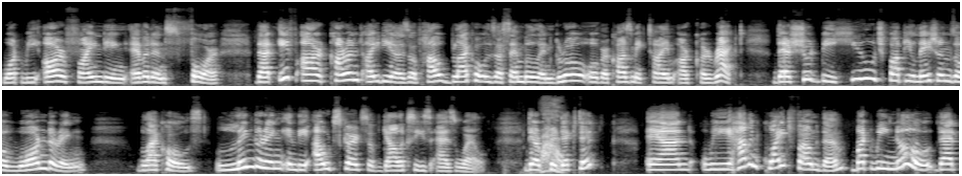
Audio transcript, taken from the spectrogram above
what we are finding evidence for that if our current ideas of how black holes assemble and grow over cosmic time are correct, there should be huge populations of wandering black holes lingering in the outskirts of galaxies as well. They're wow. predicted, and we haven't quite found them, but we know that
